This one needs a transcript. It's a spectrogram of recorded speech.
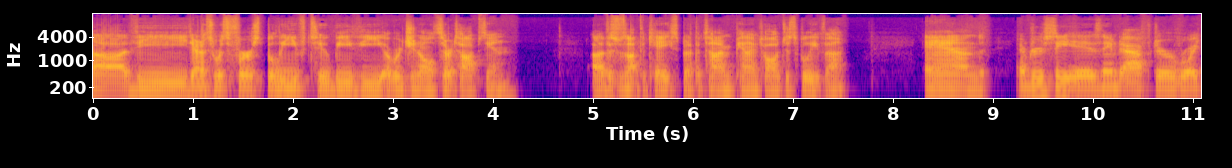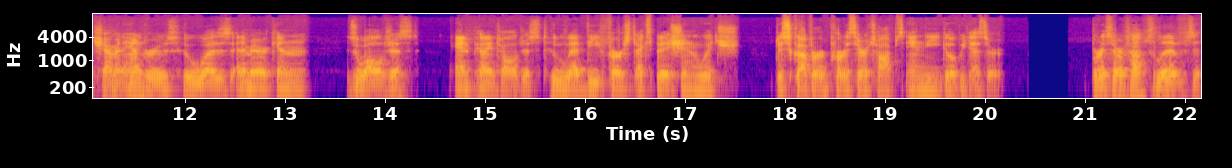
uh, the dinosaur was first believed to be the original ceratopsian. Uh, this was not the case, but at the time, paleontologists believed that. And Andrewsi is named after Roy Chapman Andrews, who was an American zoologist and paleontologist who led the first expedition which discovered Protoceratops in the Gobi Desert. Protoceratops lived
